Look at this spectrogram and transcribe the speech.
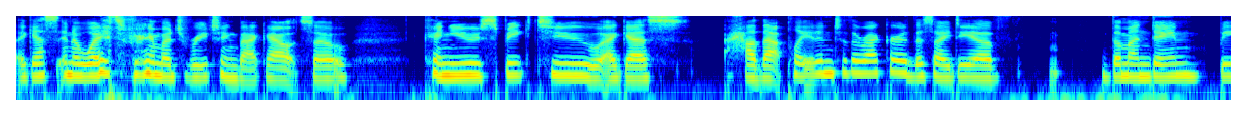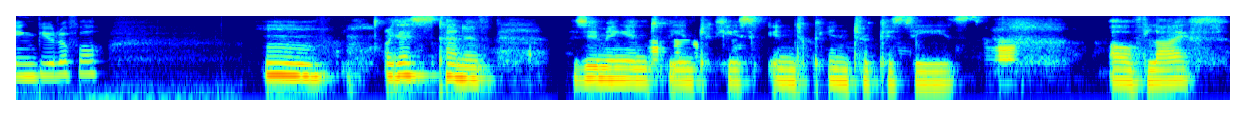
I guess in a way it's very much reaching back out. So, can you speak to, I guess, how that played into the record? This idea of the mundane being beautiful? Mm, I guess kind of zooming into the intricacies of life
